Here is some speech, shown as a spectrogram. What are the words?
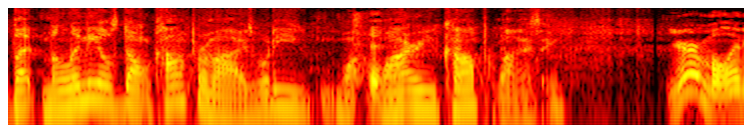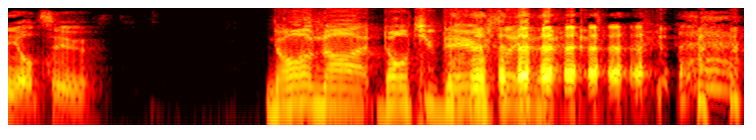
But millennials don't compromise. What are you? Wh- why are you compromising? You're a millennial too. No, I'm not. Don't you dare say that.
